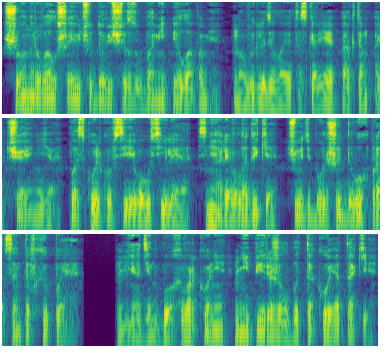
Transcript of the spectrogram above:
Шон рвал шею чудовища зубами и лапами, но выглядело это скорее актом отчаяния, поскольку все его усилия сняли владыке чуть больше двух процентов ХП. Ни один бог в Арконе не пережил бы такой атаки.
